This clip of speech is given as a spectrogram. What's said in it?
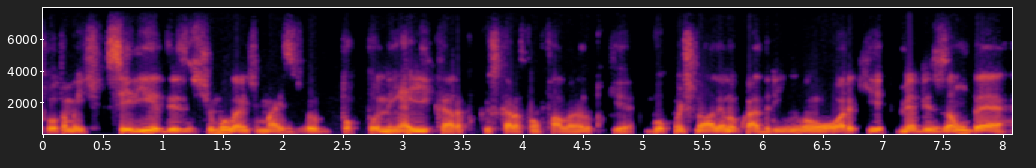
totalmente seria desestimulante, mas eu tô, tô nem aí, cara, porque os caras estão falando, porque vou continuar lendo quadrinho, a hora que minha visão der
